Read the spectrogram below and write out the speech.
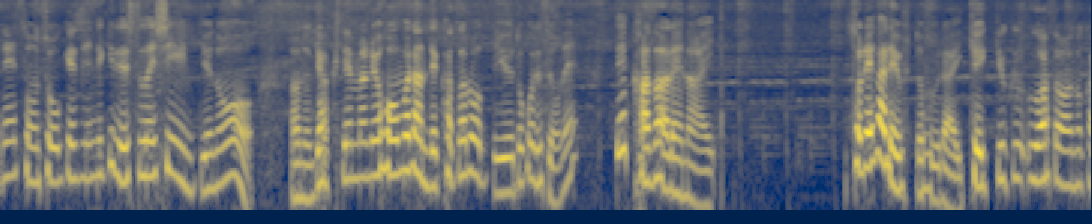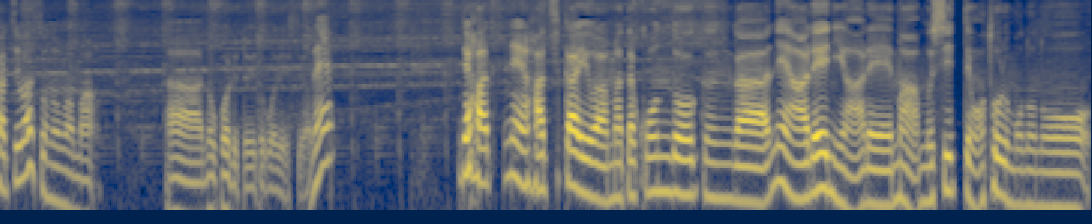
ね、その帳消しにできるシーンっていうのを、あの、逆転満塁ホームランで飾ろうっていうとこですよね。で、飾れない。それがレフトフライ。結局、上沢の勝ちはそのまま、あ残るというとこですよね。で、は、ね、8回はまた近藤くんがね、あれにあれ、まあ、無失点を取るものの、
